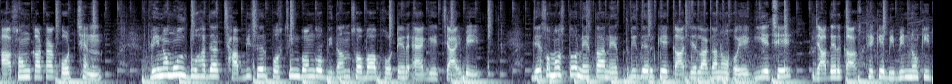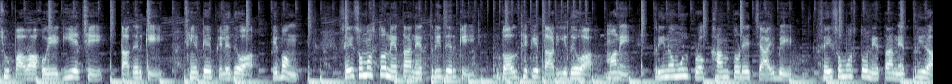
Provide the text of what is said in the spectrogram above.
আশঙ্কাটা করছেন তৃণমূল দু হাজার ছাব্বিশের পশ্চিমবঙ্গ বিধানসভা ভোটের আগে চাইবে। যে সমস্ত নেতা নেত্রীদেরকে কাজে লাগানো হয়ে গিয়েছে, যাদের কাছ থেকে বিভিন্ন কিছু পাওয়া হয়ে গিয়েছে, তাদেরকে ছেঁটে ফেলে দেওয়া এবং সেই সমস্ত নেতা নেত্রীদেরকে দল থেকে তাড়িয়ে দেওয়া মানে তৃণমূল প্রক্ষান্তরে চাইবে। সেই সমস্ত নেতা নেত্রীরা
